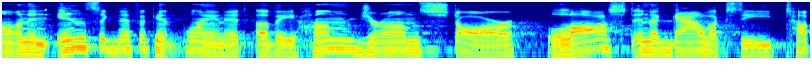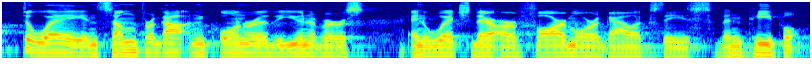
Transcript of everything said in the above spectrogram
on an insignificant planet of a humdrum star lost in a galaxy tucked away in some forgotten corner of the universe in which there are far more galaxies than people.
